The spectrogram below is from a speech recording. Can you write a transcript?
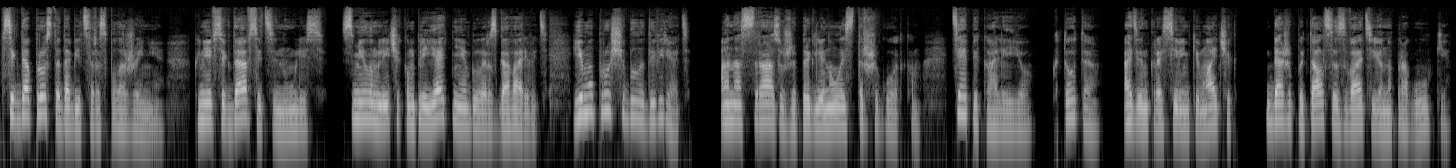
всегда просто добиться расположения. К ней всегда все тянулись, с милым личиком приятнее было разговаривать, ему проще было доверять. Она сразу же приглянулась старшегодкам. Те опекали ее. Кто-то, один красивенький мальчик, даже пытался звать ее на прогулки.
